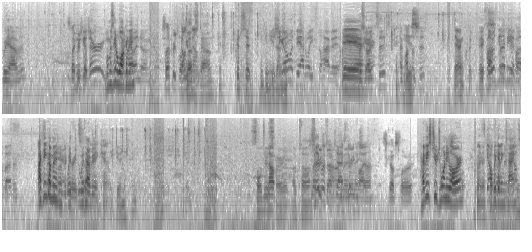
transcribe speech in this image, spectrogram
We have it. Sniper's good. Woman's gonna walk at me. Sniper's guns, guns down. down. Good shit. You can use that. You should go with the ad while you still have it. Yeah, yeah, yeah. Guard sis. I popped on sis. They're in quick. There's gonna be above us. I can come in with, with heavy. I can't like do anything. Soldier's nope. hurt up top. Saber's down, down 35. Scout's lower. Heavy's 220 lower. Probably getting tanked.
